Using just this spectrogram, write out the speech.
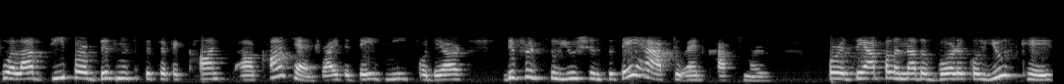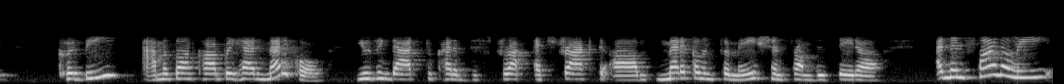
to allow deeper business specific con- uh, content, right, that they need for their different solutions that they have to end customers. For example, another vertical use case could be Amazon Comprehend Medical, using that to kind of extract um, medical information from this data. And then finally,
